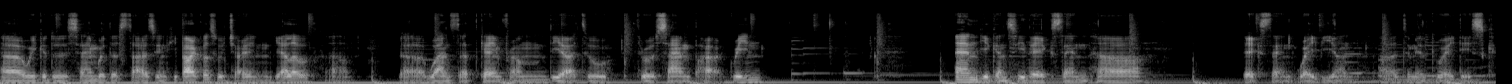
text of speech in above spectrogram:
Uh, we could do the same with the stars in Hipparcos which are in yellow. Um, the ones that came from DR2 through SAMP are green. And you can see they extend uh, extend way beyond uh, the Milky Way disk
